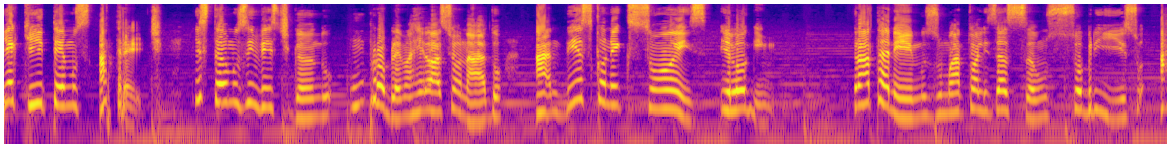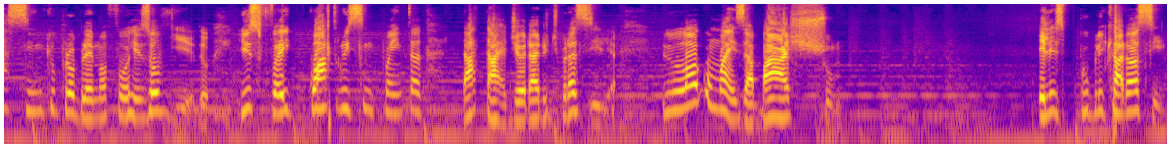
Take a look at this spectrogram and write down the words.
E aqui temos a thread estamos investigando um problema relacionado a desconexões e login. Trataremos uma atualização sobre isso assim que o problema for resolvido. Isso foi 4h50 da tarde, horário de Brasília. Logo mais abaixo, eles publicaram assim:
